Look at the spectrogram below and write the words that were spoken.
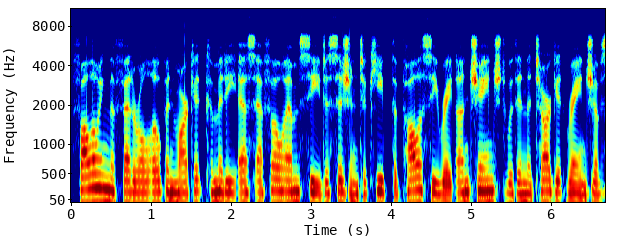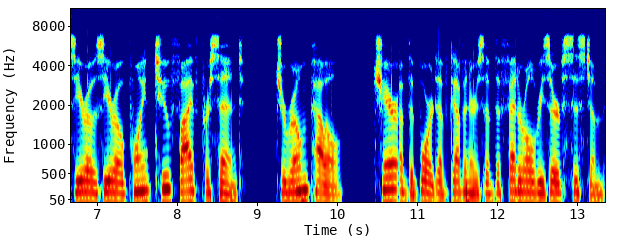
Following the Federal Open Market Committee's FOMC decision to keep the policy rate unchanged within the target range of 0.25%, Jerome Powell, chair of the Board of Governors of the Federal Reserve System,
